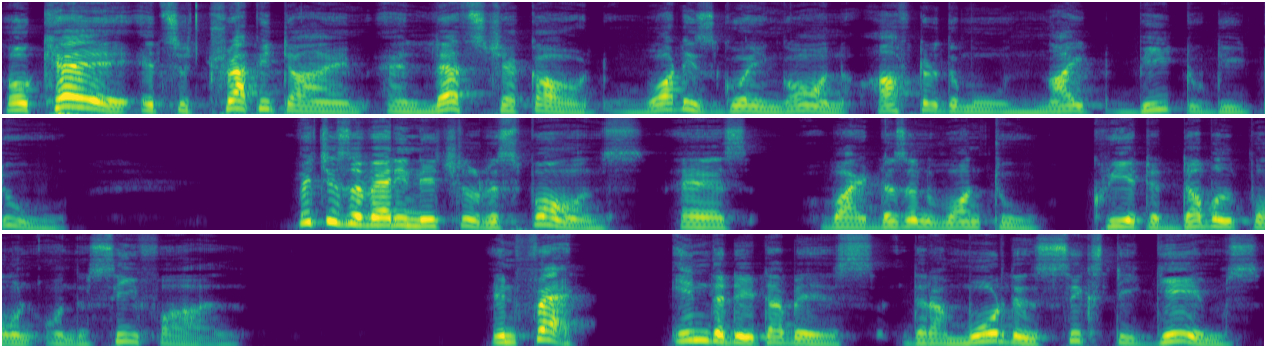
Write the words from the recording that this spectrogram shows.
Okay, it's a trappy time and let's check out what is going on after the move knight b to d2 which is a very natural response as white doesn't want to create a double pawn on the c file. In fact, in the database, there are more than 60 games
